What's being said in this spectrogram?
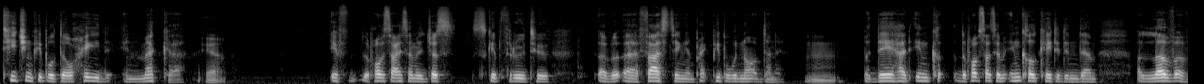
teaching people Tawheed in Mecca, Yeah. If the Prophet ﷺ had just skipped through to uh, uh, fasting and people would not have done it. Mm. But they had inc- the Prophet ﷺ inculcated in them a love of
